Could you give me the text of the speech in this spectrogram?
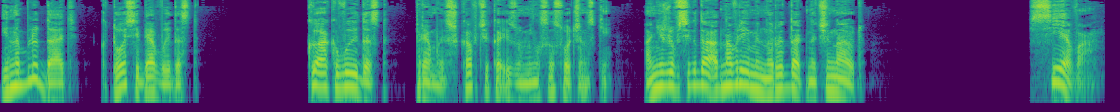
и наблюдать, кто себя выдаст. «Как выдаст?» — прямо из шкафчика изумился Сочинский. «Они же всегда одновременно рыдать начинают». «Сева», —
